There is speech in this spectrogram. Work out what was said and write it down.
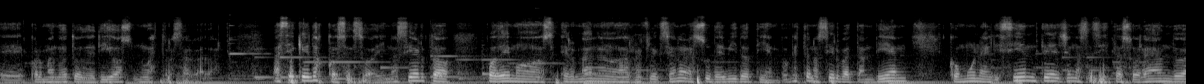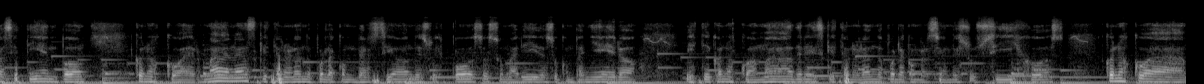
eh, por mandato de Dios nuestro Salvador. Así que dos cosas hoy, ¿no es cierto? Podemos, hermanos, reflexionar a su debido tiempo, que esto nos sirva también como un aliciente. Yo no sé si estás orando hace tiempo, conozco a hermanas que están orando por la conversión de su esposo, su marido, su compañero, este, conozco a madres que están orando por la conversión de sus hijos, conozco a,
